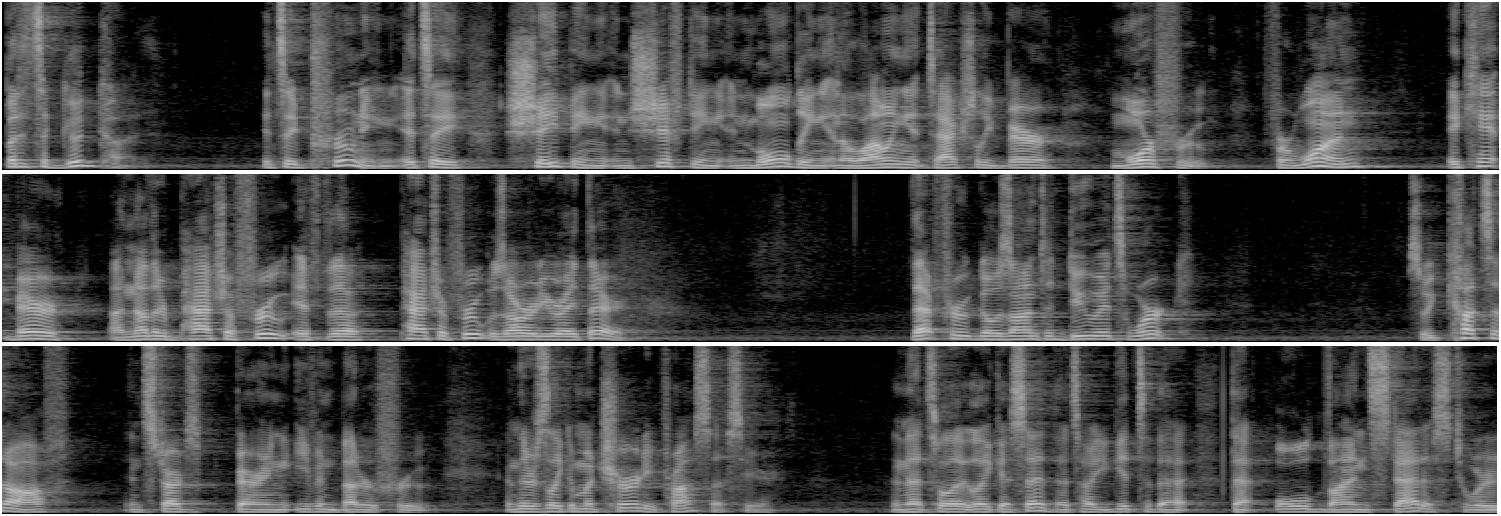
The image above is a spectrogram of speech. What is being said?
But it's a good cut. It's a pruning, it's a shaping and shifting and molding and allowing it to actually bear more fruit. For one, it can't bear another patch of fruit if the patch of fruit was already right there. That fruit goes on to do its work. So he cuts it off and starts bearing even better fruit. And there's like a maturity process here. And that's why, like I said, that's how you get to that, that old vine status to where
